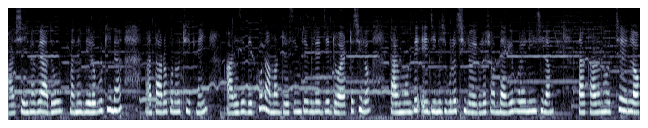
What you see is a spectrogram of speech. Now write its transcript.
আর সেইভাবে আদৌ মানে বেরোবো কি না তারও কোনো ঠিক নেই। আর এই যে দেখুন আমার ড্রেসিং টেবিলের যে ড্রয়ারটা ছিল, তার মধ্যে এই জিনিসগুলো ছিল, এগুলো সব ব্যাগে ভরে নিয়েছিলাম। তার কারণ হচ্ছে লক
